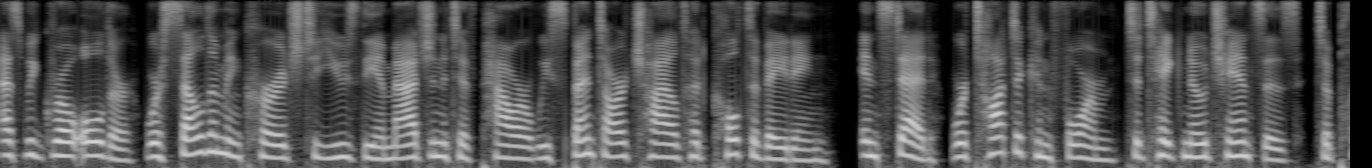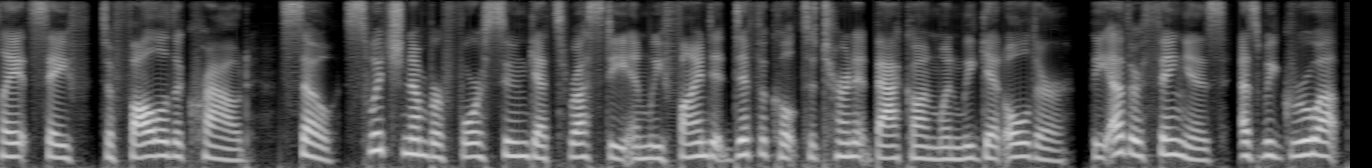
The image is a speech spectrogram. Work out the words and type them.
as we grow older, we're seldom encouraged to use the imaginative power we spent our childhood cultivating. Instead, we're taught to conform, to take no chances, to play it safe, to follow the crowd. So, switch number 4 soon gets rusty and we find it difficult to turn it back on when we get older. The other thing is, as we grew up,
